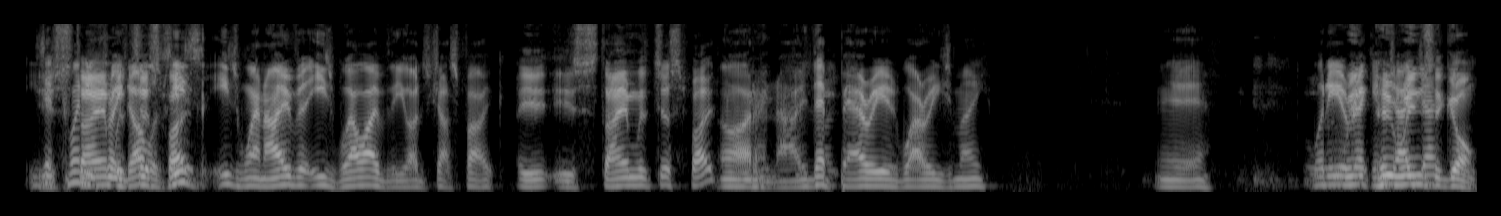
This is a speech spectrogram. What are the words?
He's You at twenty three dollars. He's he's won over. He's well over the odds. Just Folk. Are you, you staying with just folk? Oh, I don't know. That barrier worries me. Yeah. What do you Who- reckon? Who JJ? wins the gong?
